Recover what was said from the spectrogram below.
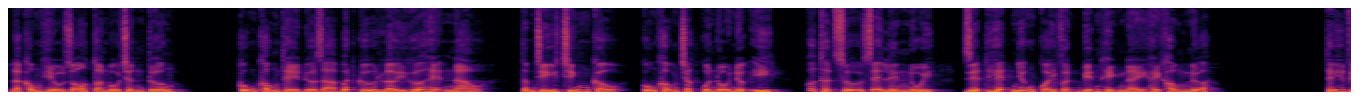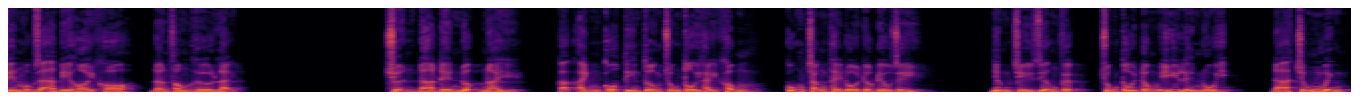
là không hiểu rõ toàn bộ trần tướng cũng không thể đưa ra bất cứ lời hứa hẹn nào. Thậm chí chính cậu cũng không chắc quân đội nước Y có thật sự sẽ lên núi giết hết những quái vật biến hình này hay không nữa. Thấy viên Mộc Dã bị hỏi khó, đoàn phong hừ lạnh. Chuyện đã đến nước này, các anh có tin tưởng chúng tôi hay không, cũng chẳng thay đổi được điều gì. Nhưng chỉ riêng việc chúng tôi đồng ý lên núi, đã chứng minh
